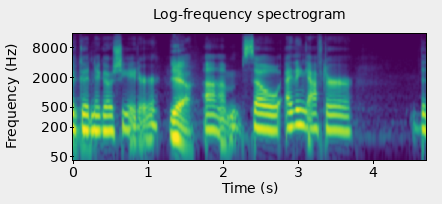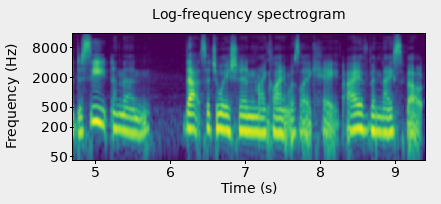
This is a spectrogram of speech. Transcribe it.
a good negotiator. Yeah. Um, so I think after the deceit and then that situation, my client was like, hey, I have been nice about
